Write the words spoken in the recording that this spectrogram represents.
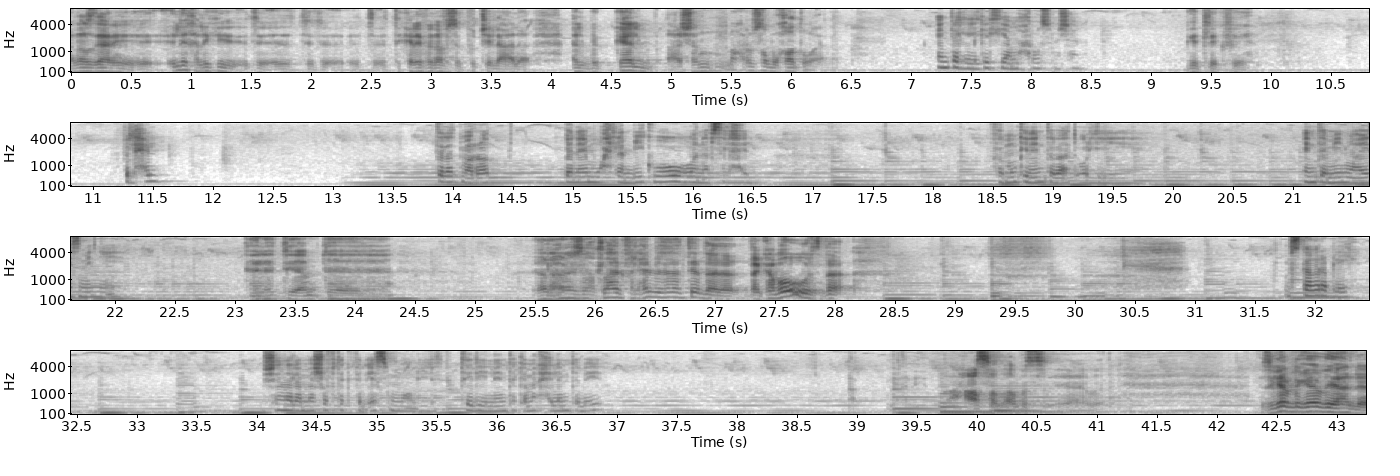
أنا قصدي يعني إيه اللي يخليكي تكلفي نفسك وتشيلي على قلب الكلب عشان محروس أبو خطوة يعني؟ أنت اللي جيت لي يا محروس مش أنا جيت لك فين؟ في الحلم. ثلاث مرات بنام وأحلم بيك وهو هو نفس الحلم. فممكن أنت بقى تقول لي أنت مين وعايز مني إيه؟ تلات أيام. يا نهار أسود هطلع لك في الحلم تلات أيام. ده ده كابوس ده. مستغرب ليه؟ مش أنا لما شفتك في الاسم قلت لي إن أنت كمان حلمت بيا؟ حصل آه بس بس جاب لي جاب يعني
